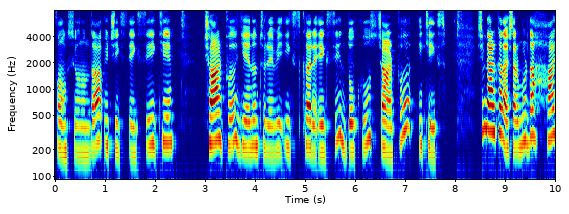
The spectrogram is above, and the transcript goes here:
fonksiyonunda 3x eksi 2 çarpı g'nin türevi x kare eksi 9 çarpı 2x. Şimdi arkadaşlar burada h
